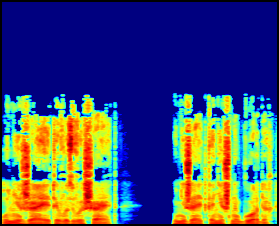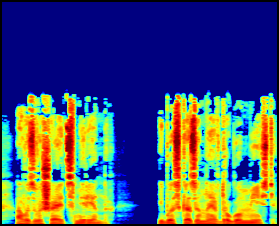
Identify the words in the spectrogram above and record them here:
«Унижает и возвышает». Унижает, конечно, гордых, а возвышает смиренных, ибо сказанное в другом месте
